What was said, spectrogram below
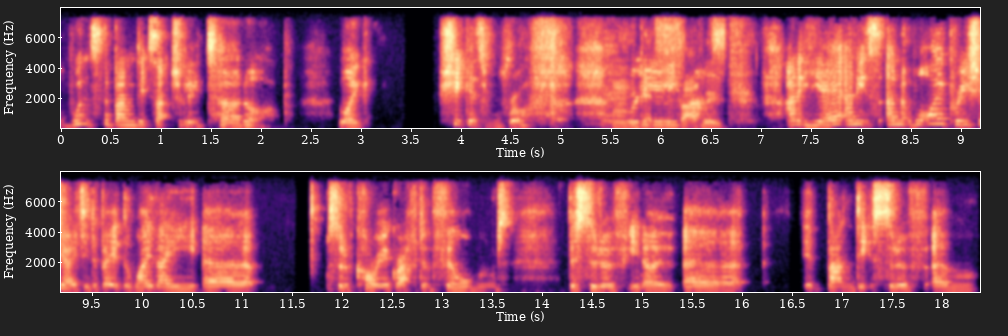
once the bandits actually turn up, like shit gets rough really gets savage. Fast. And yeah, and it's and what I appreciated about the way they uh, sort of choreographed and filmed the sort of you know uh, bandits sort of um,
